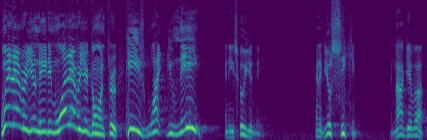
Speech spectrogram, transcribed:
Whenever you need Him, whatever you're going through, He's what you need. And He's who you need. And if you'll seek Him and not give up,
